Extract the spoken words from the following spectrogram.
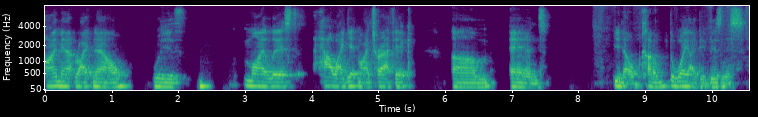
I'm at right now with my list, how I get my traffic, um, and you know, kind of the way I do business.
